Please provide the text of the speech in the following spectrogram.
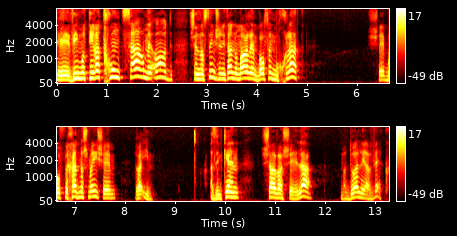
והיא מותירה תחום צר מאוד של נושאים שניתן לומר עליהם באופן מוחלט, שבאופן חד משמעי שהם רעים. אז אם כן, שבה השאלה, מדוע להיאבק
